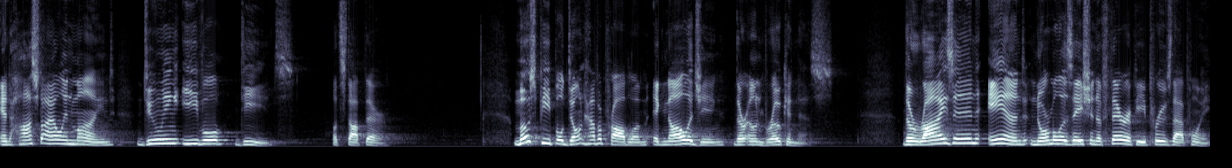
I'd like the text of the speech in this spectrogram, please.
and hostile in mind, doing evil deeds. Let's stop there. Most people don't have a problem acknowledging their own brokenness. The rise in and normalization of therapy proves that point.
